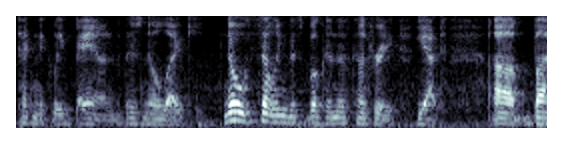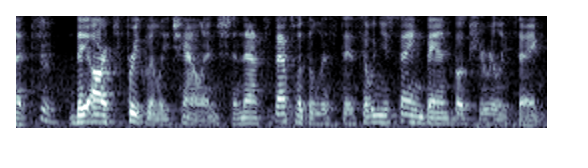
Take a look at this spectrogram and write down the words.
technically banned. There's no, like, no selling this book in this country yet. Uh, but they are frequently challenged, and that's that's what the list is. So when you're saying banned books, you're really saying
